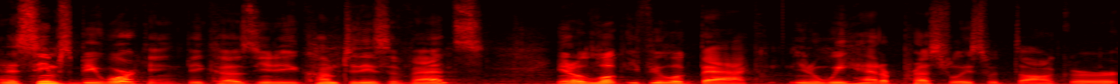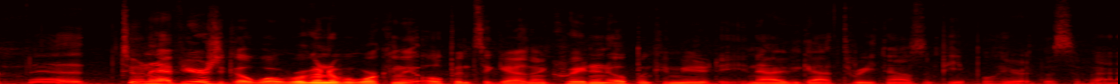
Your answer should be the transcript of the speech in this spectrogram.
and it seems to be working because you, know, you come to these events, you know, look, if you look back, you know, we had a press release with Docker eh, two and a half years ago where we're going to be working the open together and create an open community. And now you've got 3,000 people here at this event.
